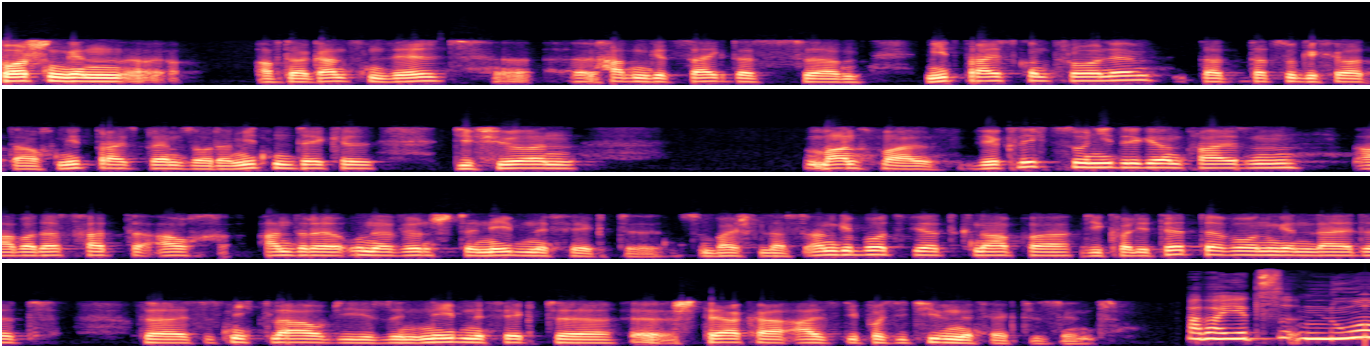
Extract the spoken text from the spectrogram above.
Forschungen auf der ganzen Welt äh, haben gezeigt, dass ähm, Mietpreiskontrolle, da, dazu gehört auch Mietpreisbremse oder Mietendeckel, die führen manchmal wirklich zu niedrigeren Preisen, aber das hat auch andere unerwünschte Nebeneffekte. Zum Beispiel das Angebot wird knapper, die Qualität der Wohnungen leidet. Da ist es nicht klar, ob diese Nebeneffekte äh, stärker als die positiven Effekte sind. Aber jetzt nur,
